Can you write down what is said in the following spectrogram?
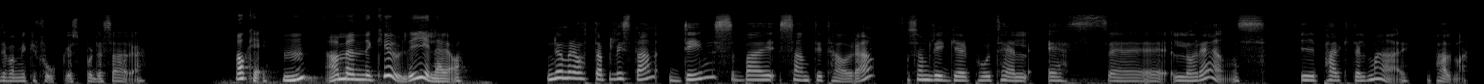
det var mycket fokus på desserter. Okej. Mm. Ja men kul, det gillar jag. Nummer åtta på listan, Dins by Santi Taura, som ligger på hotell S. Eh, Lorenz i Parc del Mar, i Palma.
